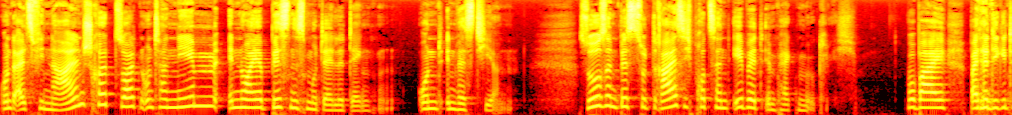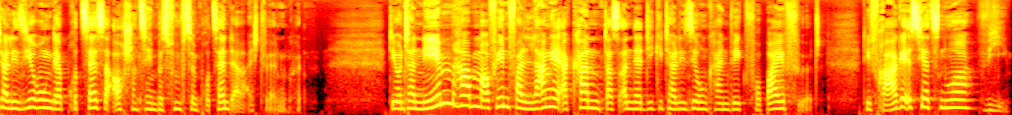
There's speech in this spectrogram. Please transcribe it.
Und als finalen Schritt sollten Unternehmen in neue Businessmodelle denken und investieren. So sind bis zu 30 Prozent EBIT-Impact möglich. Wobei bei der Digitalisierung der Prozesse auch schon 10 bis 15 Prozent erreicht werden können. Die Unternehmen haben auf jeden Fall lange erkannt, dass an der Digitalisierung kein Weg vorbeiführt. Die Frage ist jetzt nur, wie.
